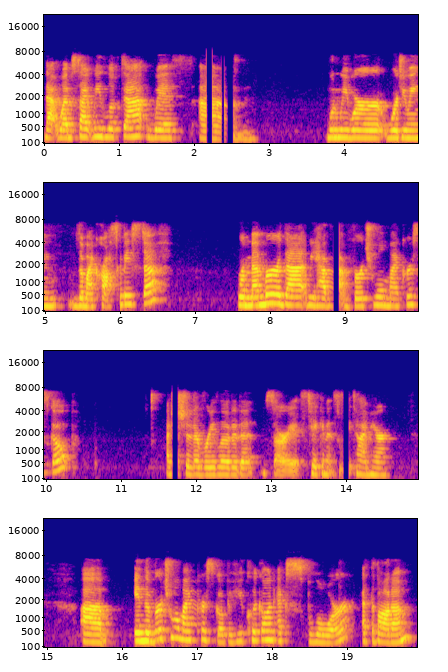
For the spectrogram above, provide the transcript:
that website we looked at with um, when we were, were doing the microscopy stuff. Remember that we have that virtual microscope. I should have reloaded it. Sorry, it's taken its sweet time here. Um, in the virtual microscope, if you click on Explore at the bottom,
